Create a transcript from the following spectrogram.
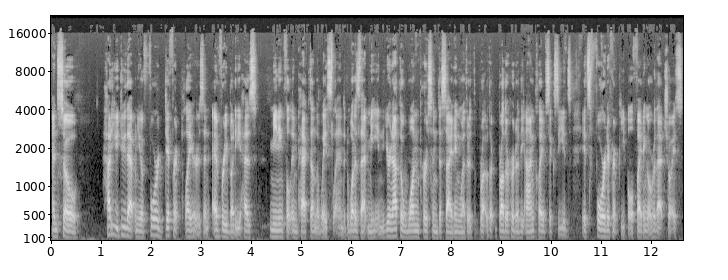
And so, how do you do that when you have four different players and everybody has meaningful impact on the wasteland. And what does that mean? You're not the one person deciding whether the Brotherhood or the Enclave succeeds. It's four different people fighting over that choice.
